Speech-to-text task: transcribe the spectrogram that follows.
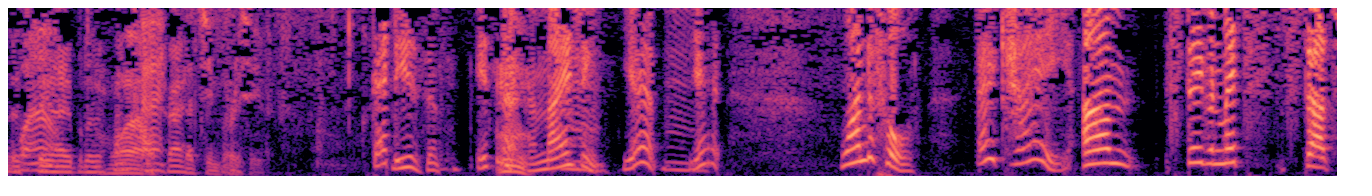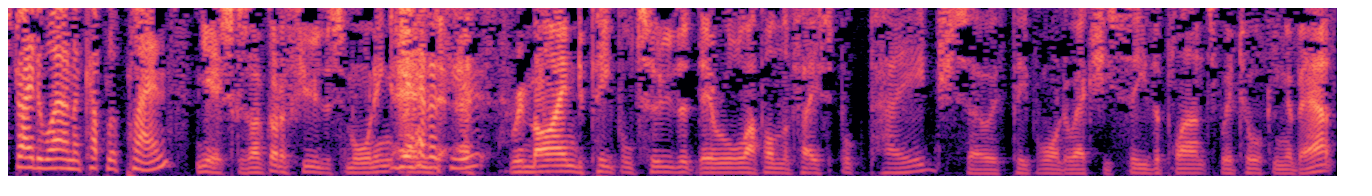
that's Wow. been able to Wow, attract. that's impressive. That is, a, isn't it? Amazing. Yeah, yeah. Wonderful. Okay. Um, Stephen, let's start straight away on a couple of plans. Yes, because I've got a few this morning. You and, have a few? Uh, remind people too that they're all up on the Facebook page. So if people want to actually see the plants we're talking about,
